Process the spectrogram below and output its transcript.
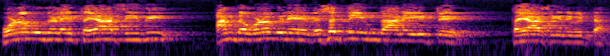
உணவுகளை தயார் செய்து அந்த உணவிலே விஷத்தையும் தானே இட்டு தயார் செய்து விட்டார்.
